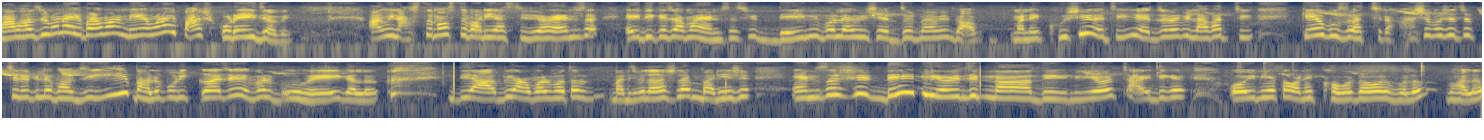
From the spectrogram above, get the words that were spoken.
মা ভাবছে মনে হয় এবার আমার মেয়ে মনে হয় পাশ করেই যাবে। আমি নাচতে নাচতে বাড়ি আসছি, যে অ্যান্সার এইদিকে যে আমার অ্যান্সার শিট দেইনি বলে আমি সের জন্য আমি মানে খুশি হয়েছি এর জন্য আমি লাভাচ্ছি কেউ বুঝতে পারছি না। আশেপাশে সব ছেলেপিলে ভাবছে, ই, ভালো পরীক্ষা হয়েছে, এবার হয়েই গেল। দিয়ে আমি আমার মতো বাড়ি চলে আসলাম, বাড়ি এসে অ্যান্সার শিট দেইনি, আমি যে না দিইনি। এবার চারিদিকে ওই নিয়ে তো অনেক খবর টবর হলো, ভালো।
